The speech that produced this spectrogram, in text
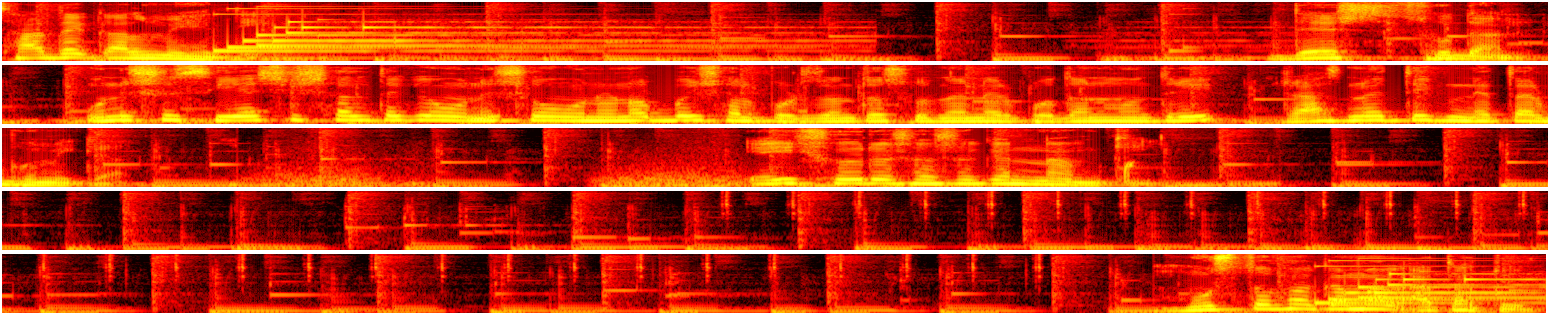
সাদেক আল মেহেদি দেশ সুদান। উনিশশো ছিয়াশি সাল থেকে উনিশশো উননব্বই সাল পর্যন্ত সুদানের প্রধানমন্ত্রী, রাজনৈতিক নেতার ভূমিকা। এই স্বৈরশাসকের নাম কি? মুস্তফা কামাল আতাতুর্ক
